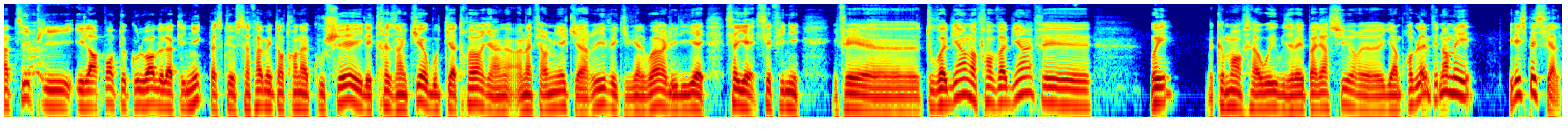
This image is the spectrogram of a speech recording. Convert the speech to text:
Un type, il, arpente le couloir de la clinique parce que sa femme est en train d'accoucher. Il est très inquiet. Au bout de 4 heures, il y a un, infirmier qui arrive et qui vient le voir et lui dit Hey, Ça y est, c'est fini. Il fait euh, Tout va bien? L'enfant va bien? Il fait Oui. Mais comment ça Oui, vous n'avez pas l'air sûr. euh, Il y a un problème? Il fait Non, mais il est spécial.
